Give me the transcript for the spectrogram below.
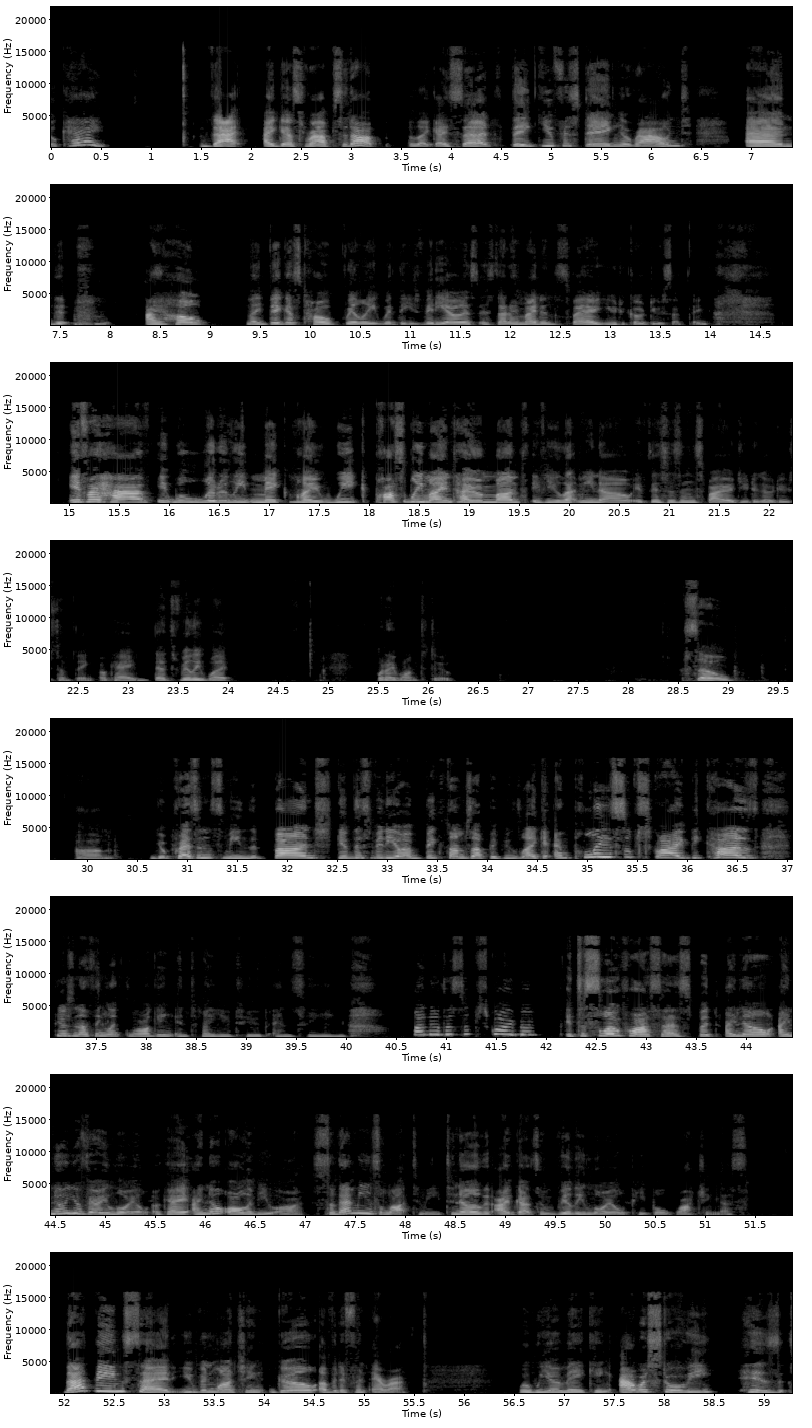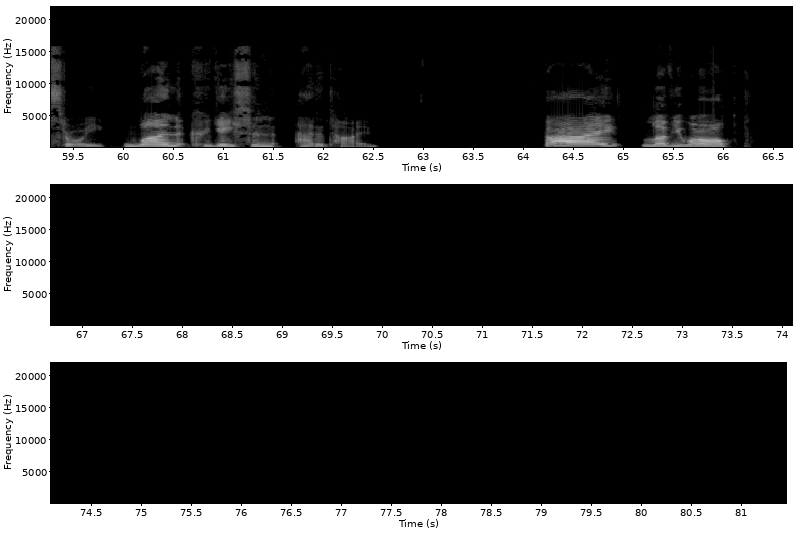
Okay. That, I guess, wraps it up. Like I said, thank you for staying around. And I hope, my biggest hope really with these videos is that I might inspire you to go do something. If I have, it will literally make my week, possibly my entire month, if you let me know if this has inspired you to go do something, okay? That's really what, what I want to do. So, um, your presence means a bunch. Give this video a big thumbs up if you like it. And please subscribe because there's nothing like logging into my YouTube and seeing another subscriber. It's a slow process, but I know, I know you're very loyal, okay? I know all of you are. So that means a lot to me to know that I've got some really loyal people watching this. That being said, you've been watching Girl of a Different Era, where we are making our story his story, one creation at a time. Bye. Love you all.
